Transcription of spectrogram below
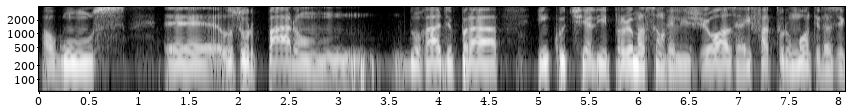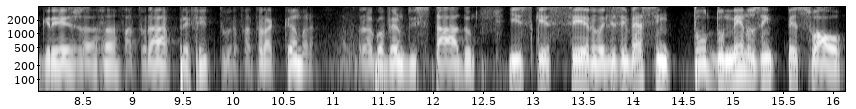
Alguns eh, usurparam do rádio para incutir ali programação religiosa, aí fatura um monte das igrejas, Aham. faturar a prefeitura, faturar a Câmara, faturar o governo do Estado, e esqueceram, eles investem em tudo menos em pessoal.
